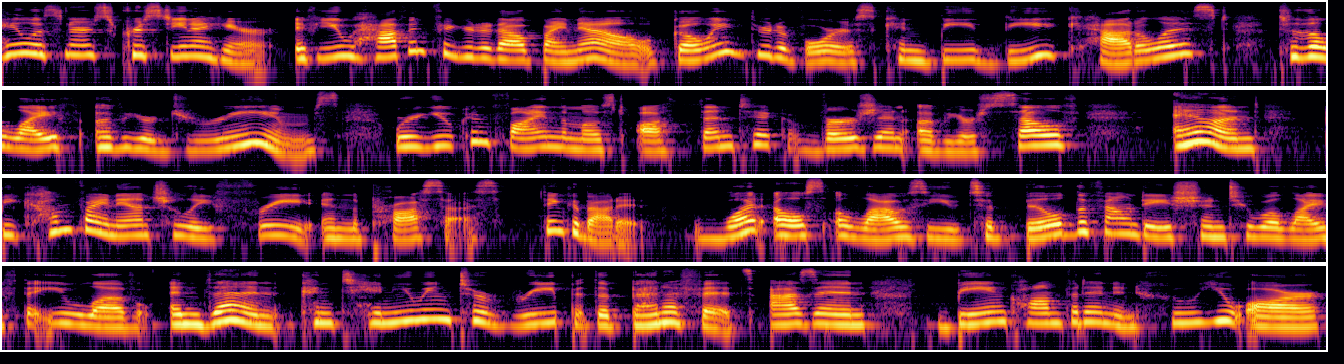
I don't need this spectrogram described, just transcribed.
Hey listeners, Christina here. If you haven't figured it out by now, going through divorce can be the catalyst to the life of your dreams, where you can find the most authentic version of yourself and become financially free in the process. Think about it. What else allows you to build the foundation to a life that you love and then continuing to reap the benefits, as in being confident in who you are,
